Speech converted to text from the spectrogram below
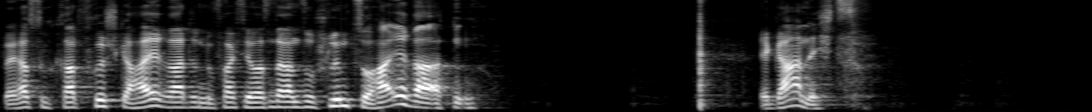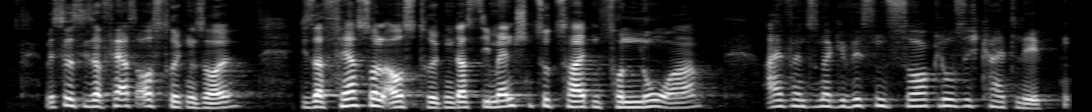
Vielleicht hast du gerade frisch geheiratet und du fragst dich, was ist denn daran so schlimm zu heiraten? Ja, gar nichts. Wisst ihr, was dieser Vers ausdrücken soll? Dieser Vers soll ausdrücken, dass die Menschen zu Zeiten von Noah einfach in so einer gewissen Sorglosigkeit lebten.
